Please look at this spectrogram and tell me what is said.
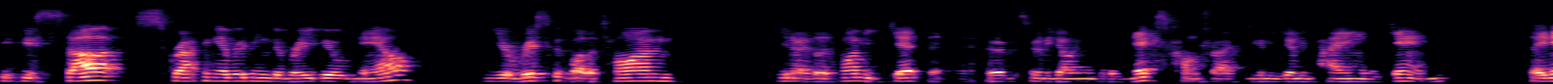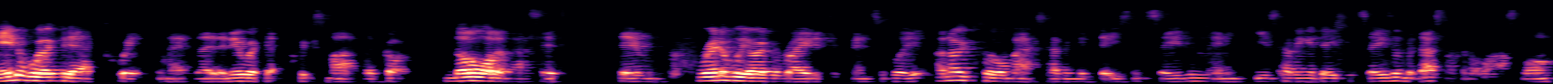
If you start scrapping everything to rebuild now, you risk that by the time you know, by the time you get there, Herbert's going to be going into the next contract. You're going to, you're going to be paying him again. They need to work it out quick, and they, they, need to work out quick, smart. They've got not a lot of assets. They're incredibly overrated defensively. I know Khalil Mack's having a decent season, and he is having a decent season, but that's not going to last long.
